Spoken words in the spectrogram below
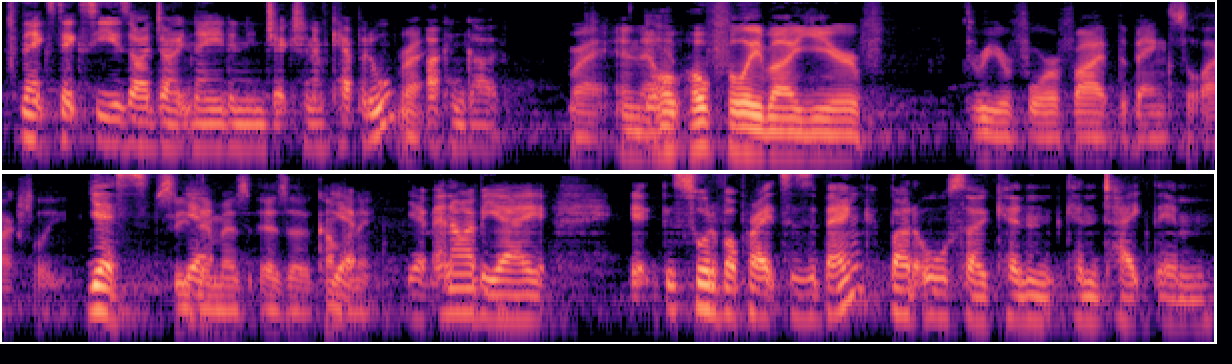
for the next X years, I don't need an injection of capital. Right. I can go. Right, and ho- hopefully by year three or four or five, the banks will actually Yes. see yeah. them as, as a Yeah. company. Yeah. And IBA it sort of operates as a bank, but also can can take them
